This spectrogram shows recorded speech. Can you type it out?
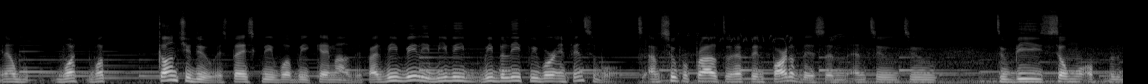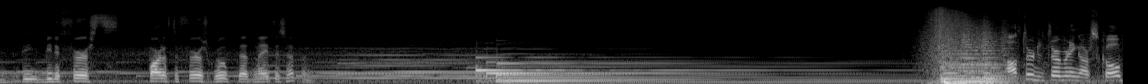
you know, what, what can't you do is basically what we came out with, right? We really, we, we, we believe we were invincible. I'm super proud to have been part of this and, and to, to, to be, some of be, be the first, part of the first group that made this happen. After determining our scope,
